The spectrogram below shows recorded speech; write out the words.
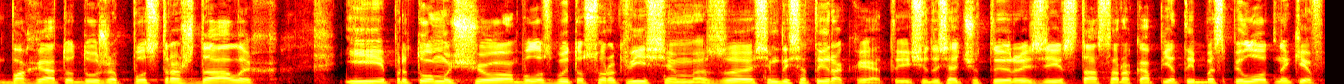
Багато дуже постраждалих. І при тому, що було збито 48 з 70 ракет і 64 зі 145 безпілотників,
